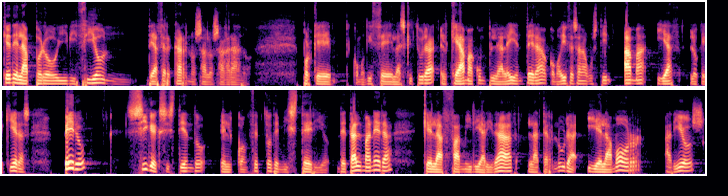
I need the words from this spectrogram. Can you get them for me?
que de la prohibición de acercarnos a lo sagrado. Porque, como dice la Escritura, el que ama cumple la ley entera, o como dice San Agustín, ama y haz lo que quieras. Pero sigue existiendo el concepto de misterio, de tal manera que la familiaridad, la ternura y el amor a Dios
